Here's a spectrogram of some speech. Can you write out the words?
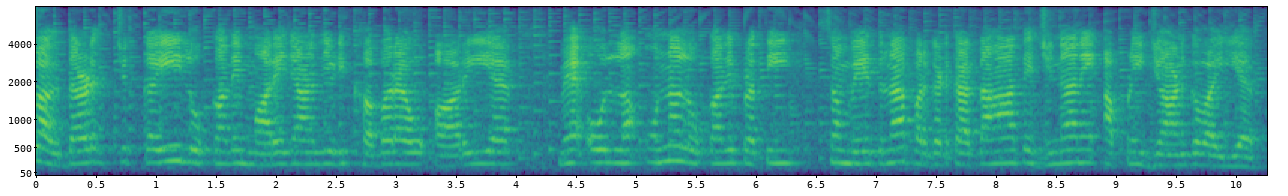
ਭਗਦੜ ਚ ਕਈ ਲੋਕਾਂ ਦੇ ਮਾਰੇ ਜਾਣ ਦੀ ਜਿਹੜੀ ਖਬਰ ਹੈ, ਉਹ ਆ ਰਹੀ ਹੈ। ਮੈਂ ਉਹਨਾਂ ਉਹਨਾਂ ਲੋਕਾਂ ਦੇ ਪ੍ਰਤੀ ਸੰਵੇਦਨਾ ਪ੍ਰਗਟ ਕਰਦਾ ਹਾਂ ਤੇ ਜਿਨ੍ਹਾਂ ਨੇ ਆਪਣੀ ਜਾਨ ਗਵਾਈ ਹੈ।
